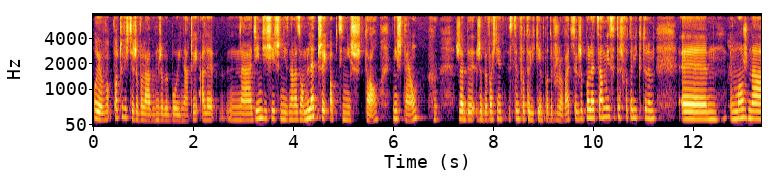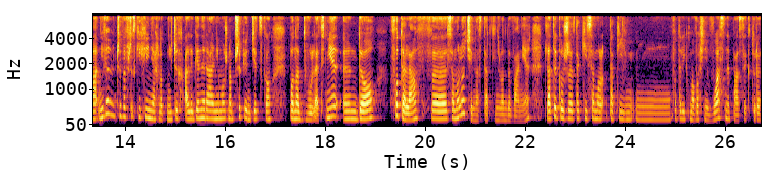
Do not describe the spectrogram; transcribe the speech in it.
Mówię, oczywiście, że wolałabym, żeby było inaczej, ale na dzień dzisiejszy nie znalazłam lepszej opcji niż to, niż tę, żeby, żeby właśnie z tym fotelikiem podróżować. Także polecam. Jest to też fotelik, którym e, można, nie wiem czy we wszystkich liniach lotniczych, ale generalnie można przypiąć dziecko ponad dwuletnie do fotela w samolocie na start i lądowanie, dlatego że taki, taki mm, fotelik ma właśnie własne pasy, które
